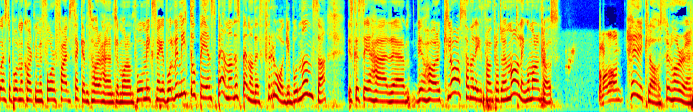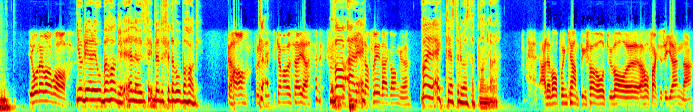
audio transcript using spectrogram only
Kanye West och Paul McCartney med 4-5 seconds hör här äntligen morgon på Mix Megapol. Vi är mitt uppe i en spännande, spännande frågebonanza. Vi ska se här, eh, vi har Claes, han har ringt för att prata med Malin. God morgon Claes. God morgon. Hej Claes, hur har du det? Jo, det var bra. Gjorde jag dig obehaglig, eller blev du fylld av obehag? Ja, precis, det kan man väl säga. Vad är, det, flera gånger. vad är det äckligaste du har sett någon göra? Ja, det var på en camping förra året. Vi var, eh, har faktiskt i Gränna.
